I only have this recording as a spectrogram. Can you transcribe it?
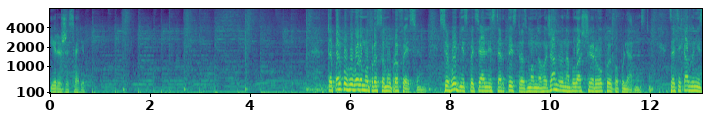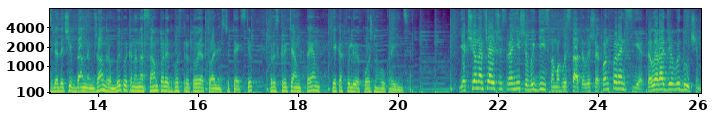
і режисерів. Тепер поговоримо про саму професію. Сьогодні спеціальність артист розмовного жанру набула широкою популярністю. Зацікавленість глядачів даним жанром викликана насамперед гостротою актуальністю текстів, розкриттям тем, яка хвилює кожного українця. Якщо навчаючись раніше, ви дійсно могли стати лише конференсьє, телерадіоведучим,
